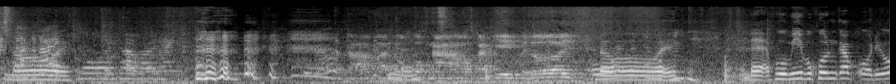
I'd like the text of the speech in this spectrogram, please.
ที่ถูกต้องคืออะไรเห็นไหมโดยถามมาบอกบอกนาเอากันเองไปเลยโดยนั่นแหละผู้มีพระคุณกับโอเดโอ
